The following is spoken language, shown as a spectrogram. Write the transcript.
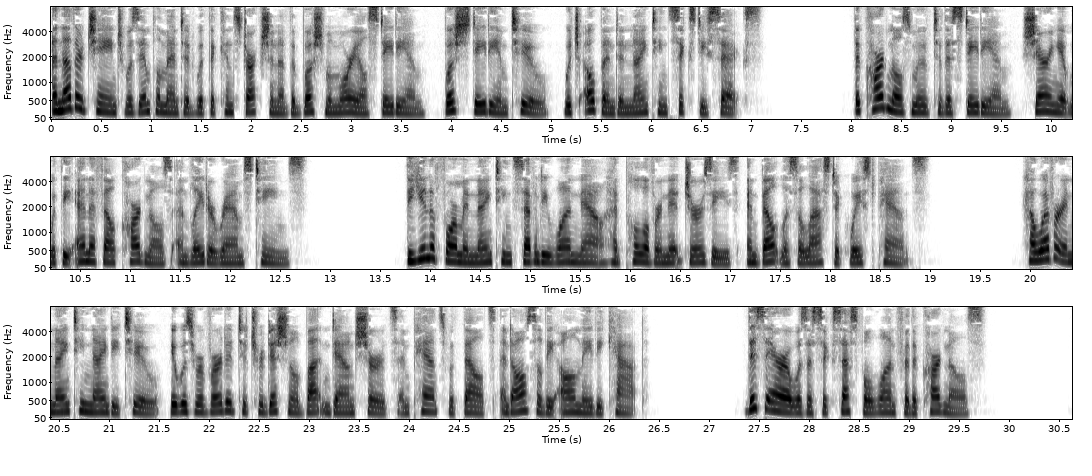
Another change was implemented with the construction of the Busch Memorial Stadium, Busch Stadium II, which opened in 1966. The Cardinals moved to the stadium, sharing it with the NFL Cardinals and later Rams teams. The uniform in 1971 now had pullover knit jerseys and beltless elastic waist pants. However in 1992, it was reverted to traditional button-down shirts and pants with belts and also the all-navy cap. This era was a successful one for the Cardinals.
